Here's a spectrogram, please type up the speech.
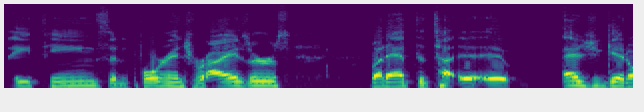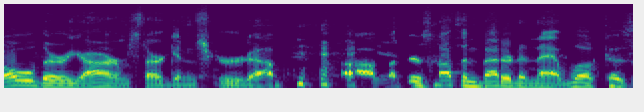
with 18s and four inch risers, but at the time. As you get older, your arms start getting screwed up. Uh, But there's nothing better than that look because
